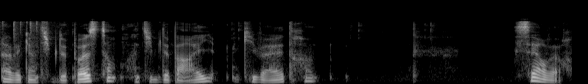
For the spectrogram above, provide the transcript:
avec un type de poste, un type d'appareil qui va être serveur.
